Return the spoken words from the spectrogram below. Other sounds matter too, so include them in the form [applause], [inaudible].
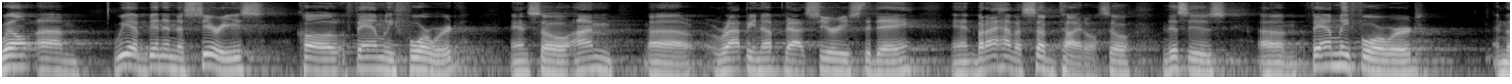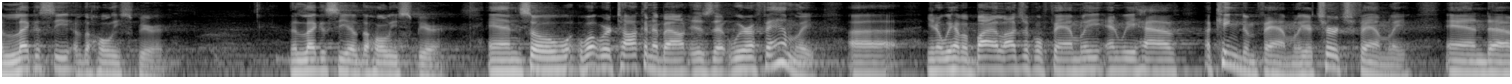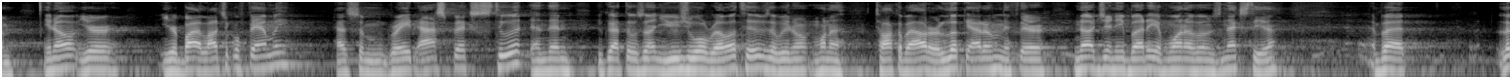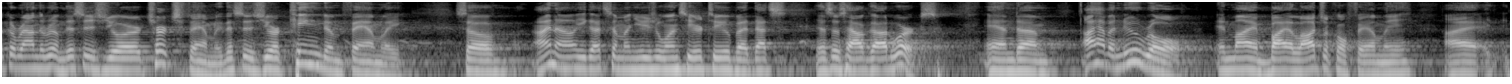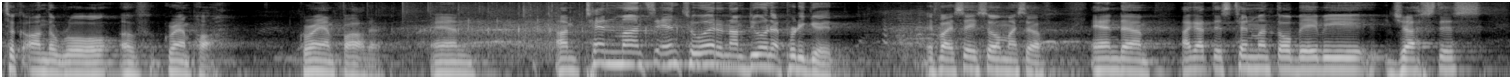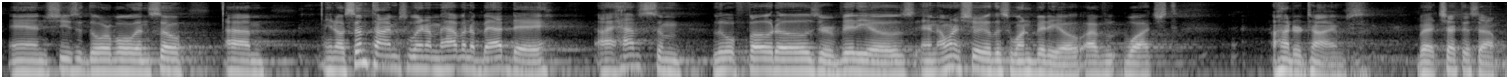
Well, um, we have been in a series called Family Forward, and so I'm uh, wrapping up that series today. And but I have a subtitle, so this is um, Family Forward and the Legacy of the Holy Spirit. The legacy of the Holy Spirit. And so, what we're talking about is that we're a family. Uh, you know, we have a biological family and we have a kingdom family, a church family. And, um, you know, your, your biological family has some great aspects to it. And then you've got those unusual relatives that we don't want to talk about or look at them if they're nudge anybody if one of them's next to you. But look around the room. This is your church family, this is your kingdom family. So I know you got some unusual ones here too, but that's, this is how God works. And um, I have a new role in my biological family. I took on the role of grandpa, grandfather. And I'm 10 months into it and I'm doing it pretty good, if I say so myself. And um, I got this 10 month old baby, Justice, and she's adorable. And so, um, you know, sometimes when I'm having a bad day, I have some little photos or videos, and I want to show you this one video I've watched a hundred times. But check this out.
